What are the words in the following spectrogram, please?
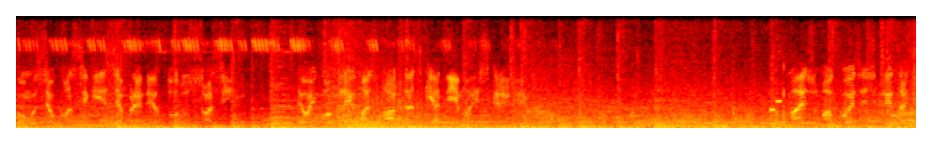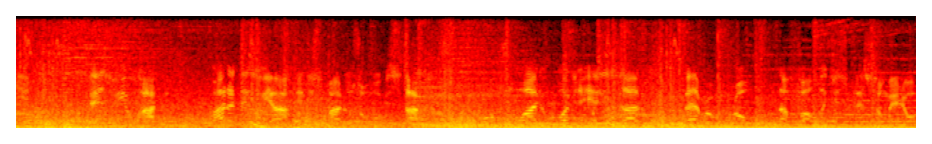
Como se eu conseguisse aprender tudo sozinho. Eu encontrei umas notas que a Dima escreveu. Mais uma coisa escrita aqui. Desvio rápido. Para desviar de disparos ou obstáculos, o usuário pode realizar o barrel roll na falta de expressão melhor.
